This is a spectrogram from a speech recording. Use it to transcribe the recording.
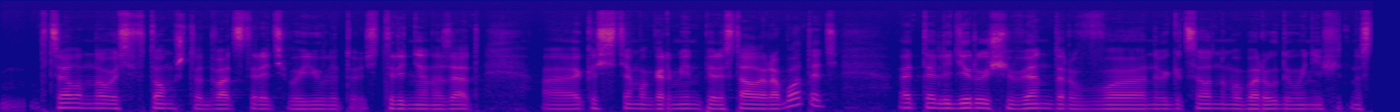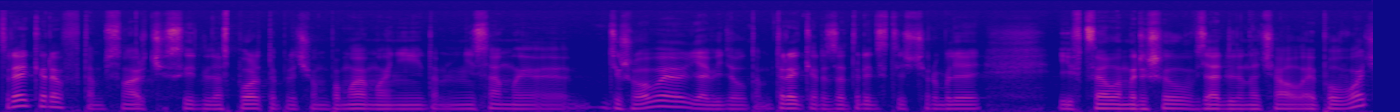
в целом новость в том, что 23 июля, то есть три дня назад, а, экосистема Garmin перестала работать. Это лидирующий вендор в навигационном оборудовании фитнес-трекеров, там смарт-часы для спорта, причем, по-моему, они там не самые дешевые. Я видел там трекер за 30 тысяч рублей и в целом решил взять для начала Apple Watch,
